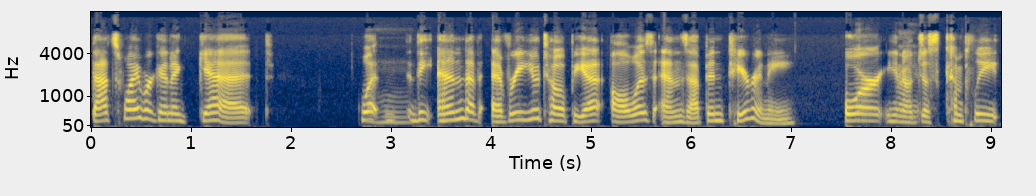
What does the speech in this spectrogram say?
That's why we're going to get what mm-hmm. the end of every utopia always ends up in tyranny. or you know just complete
